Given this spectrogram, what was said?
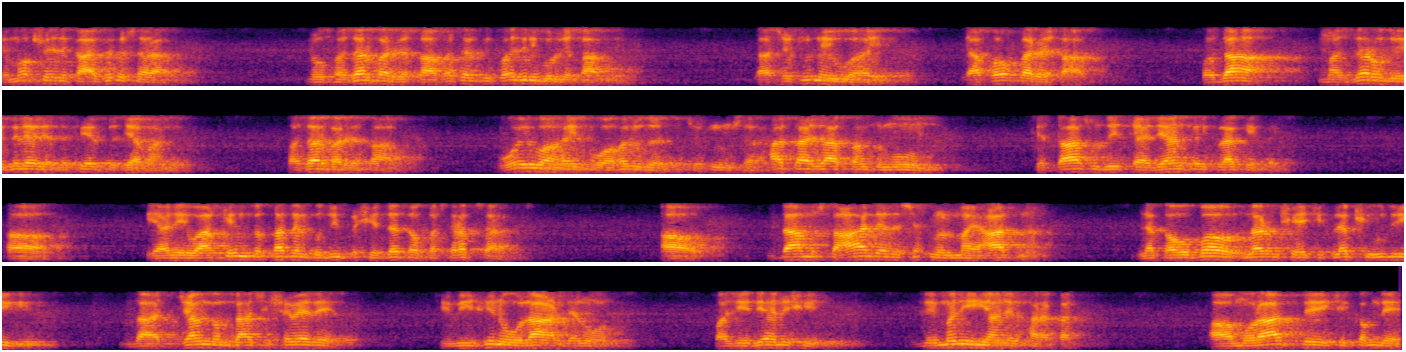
چې مخشه د کافر سره نو فزر بر رقاب اصل کې فزر بر رقاب دی دا سټو نه وای یا فوق بر رقاب خدا مصدر درې دلې د فعل په ځای باندې فزر بر رقاب وای وای په وهلو د چټونو سره حتی اذا سنتموم چې تاسو دې قیدیان کوي کلا کې کوي او یعنی واقعم د قتل بدوی په شدت او کثرت سره او دا مستعار دی د شحن المایعات نه لکه اوبه نرم شي چې کلک شي ودرېږي دا جنگ هم داسې شوی دی چې ویخین ولار د نور فزیدی نشي لمنی یان الحرکت او مراد دې چې کوم دې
